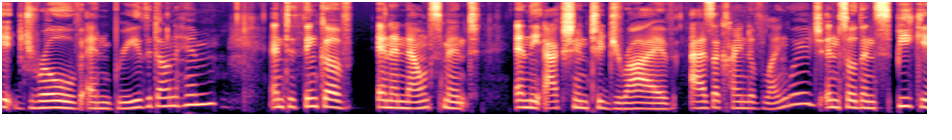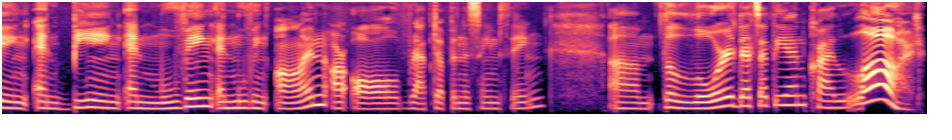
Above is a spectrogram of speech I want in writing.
it drove and breathed on him. And to think of an announcement and the action to drive as a kind of language. And so then speaking and being and moving and moving on are all wrapped up in the same thing. Um, the Lord that's at the end, cry, Lord.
